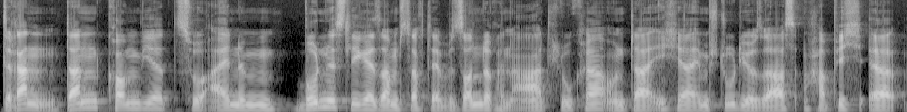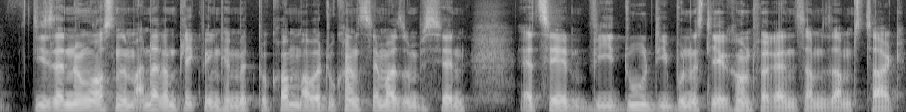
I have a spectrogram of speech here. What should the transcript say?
dran. Dann kommen wir zu einem Bundesliga-Samstag der besonderen Art, Luca. Und da ich ja im Studio saß, habe ich äh, die Sendung aus einem anderen Blickwinkel mitbekommen. Aber du kannst ja mal so ein bisschen erzählen, wie du die Bundesliga-Konferenz am Samstag,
